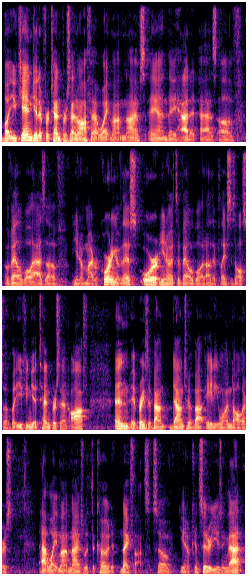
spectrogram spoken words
But you can get it for 10% off at White Mountain Knives, and they had it as of available as of you know my recording of this, or you know it's available at other places also. But you can get 10% off, and it brings it down down to about $81 at White Mountain Knives with the code Knife Thoughts. So you know consider using that.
